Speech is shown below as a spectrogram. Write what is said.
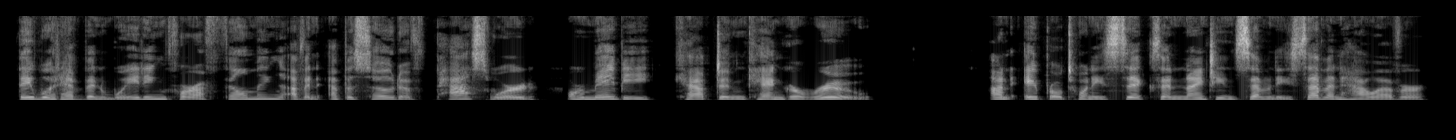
they would have been waiting for a filming of an episode of Password or maybe Captain Kangaroo. On April 26 in 1977, however,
